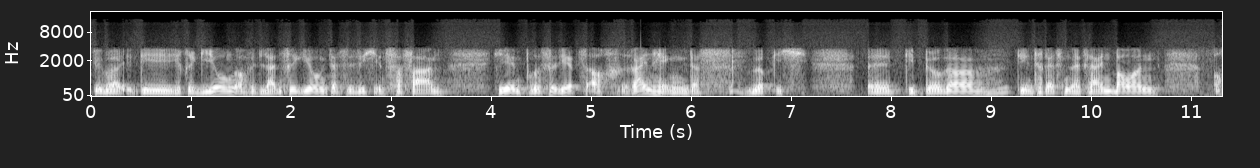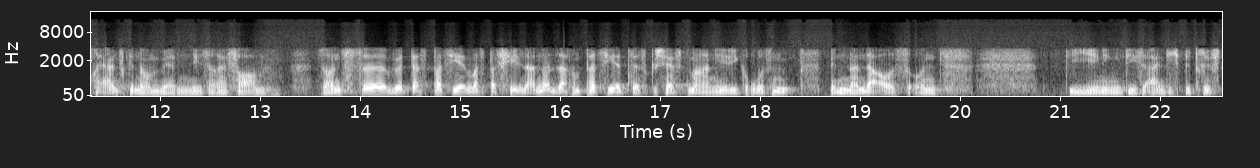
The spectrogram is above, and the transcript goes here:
über die Regierung, auch die Landesregierung, dass sie sich ins Verfahren hier in Brüssel jetzt auch reinhängen, dass wirklich äh, die Bürger, die Interessen der Kleinbauern auch ernst genommen werden in dieser Reform. Sonst äh, wird das passieren, was bei vielen anderen Sachen passiert. Das Geschäft machen hier die Großen miteinander aus und diejenigen, die es eigentlich betrifft,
